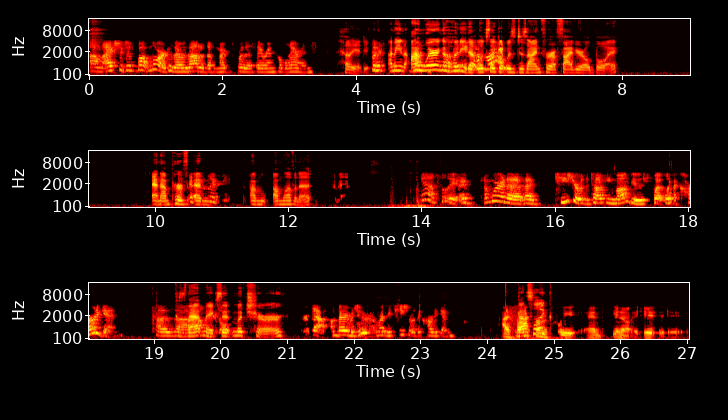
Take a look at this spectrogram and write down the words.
Um, I actually just bought more because I was out of them right before this. I ran a couple errands. Hell yeah, dude. But I mean, I'm wearing a hoodie that looks like it was designed for a five year old boy. And I'm perfect. And I'm I'm loving it. yeah, absolutely. I, I'm wearing a, a t-shirt with a talking mongoose, but with a cardigan. Because uh, that I'm makes it mature. Yeah, I'm very mature. I'm wearing a mm-hmm. t-shirt with a cardigan. I saw That's some like- tweet, and you know, it, it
